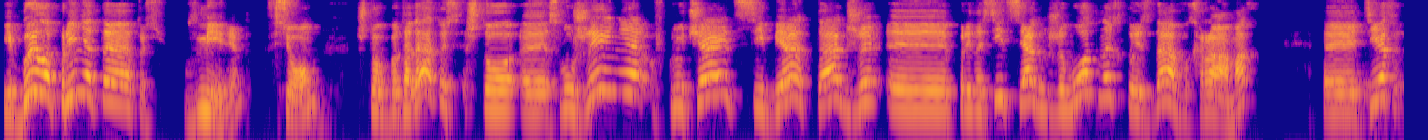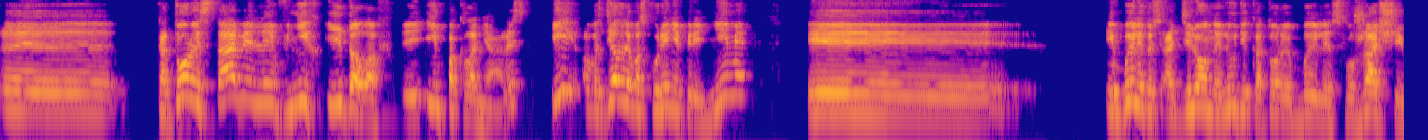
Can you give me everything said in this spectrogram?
И было принято, то есть в мире всем, чтобы тогда, то есть, что э, служение включает в себя также э, приносить всяких животных, то есть, да, в храмах, э, тех, э, которые ставили в них идолов, и им поклонялись, и сделали воскурение перед ними, и, и были, то есть, отделенные люди, которые были служащие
